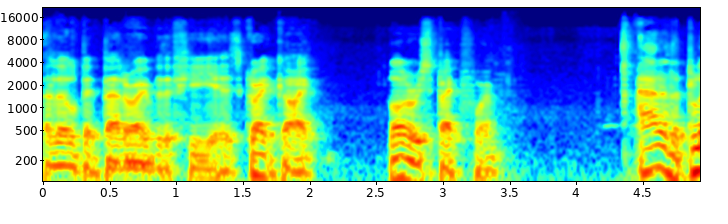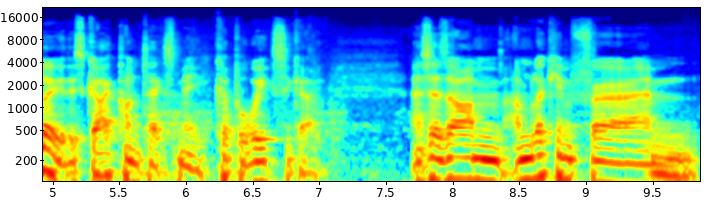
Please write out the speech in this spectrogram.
a little bit better over the few years. Great guy, a lot of respect for him. Out of the blue, this guy contacts me a couple of weeks ago and says, oh, I'm, I'm looking for, um,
